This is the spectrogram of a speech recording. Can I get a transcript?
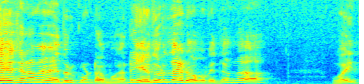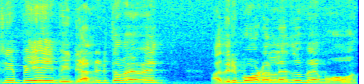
చేసినా మేము ఎదుర్కొంటాము. అంటే ఎదురుదాడి ఒక విధంగా వైసీపీ వీటన్నిటితో మేమే అదిరిపోవడం లేదు. మేము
